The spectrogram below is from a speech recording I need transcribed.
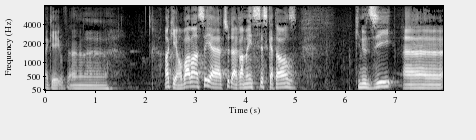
OK. Euh, OK, on va avancer à, tout de suite à Romains 6, 14, qui nous dit euh,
